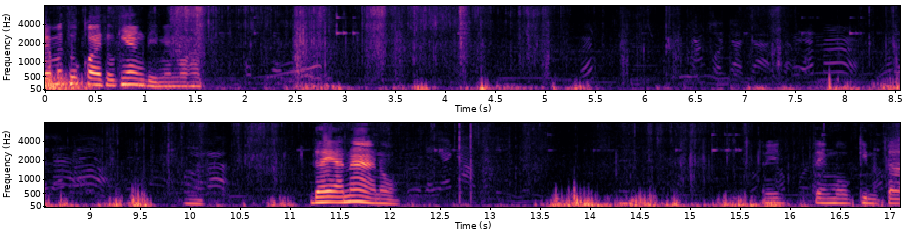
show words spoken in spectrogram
แค่มาทุกคอยทุกแห้งดีแม่นบ่ครับไดอาน่าเนาะอันนี้แตงโมกินตะ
